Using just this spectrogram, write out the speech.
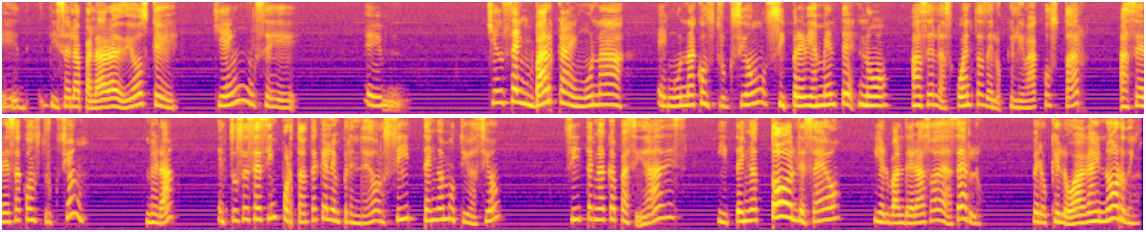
Eh, dice la palabra de Dios que quien se, em, quien se embarca en una, en una construcción si previamente no hace las cuentas de lo que le va a costar hacer esa construcción, ¿verdad? Entonces es importante que el emprendedor sí tenga motivación, sí tenga capacidades y tenga todo el deseo y el banderazo de hacerlo, pero que lo haga en orden.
